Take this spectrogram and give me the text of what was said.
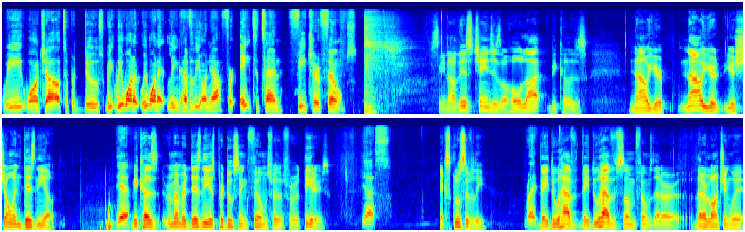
we want y'all to produce. We we want to we want to lean heavily on y'all for eight to ten feature films. See, now this changes a whole lot because now you're now you're you're showing Disney up. Yeah. Because remember, Disney is producing films for for theaters Yes. Exclusively. Right. They do have they do have some films that are that are launching with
